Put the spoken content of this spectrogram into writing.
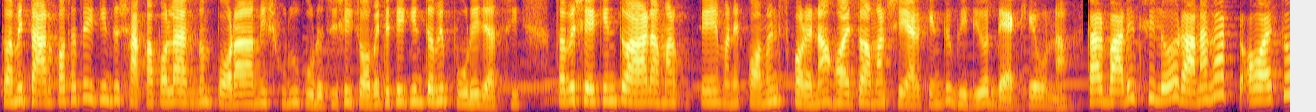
তো আমি তার কথাতেই কিন্তু শাখা পলা একদম পড়া আমি শুরু করেছি, সেই তবে থেকেই কিন্তু আমি পড়ে যাচ্ছি। তবে সে কিন্তু আর আমাকে মানে কমেন্টস করে না, হয়তো আমার সে আর কিন্তু ভিডিও দেখেও না। তার বাড়ি ছিল রানাঘাট, হয়তো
